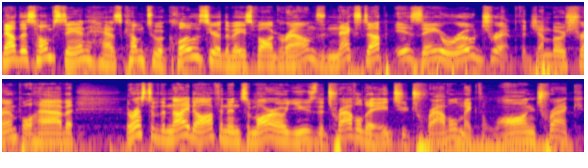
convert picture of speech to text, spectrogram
Now, this homestand has come to a close here at the baseball grounds. Next up is a road trip. The Jumbo Shrimp will have the rest of the night off and then tomorrow use the travel day to travel, make the long trek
